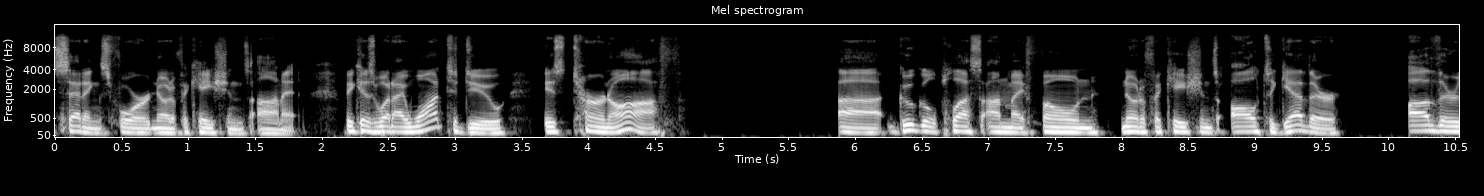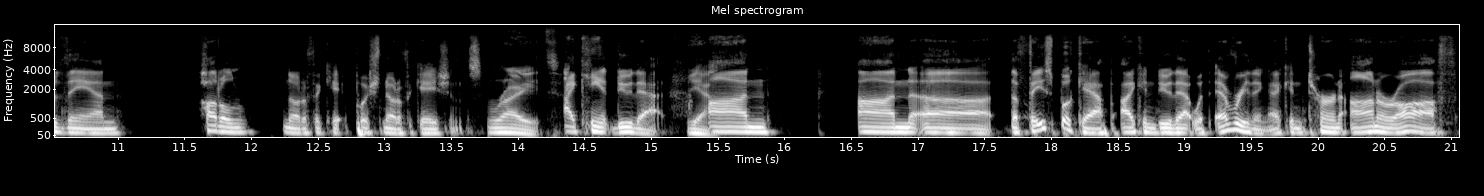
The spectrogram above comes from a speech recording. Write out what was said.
settings for notifications on it. Because what I want to do is turn off uh, Google Plus on my phone notifications altogether, other than Huddle notifica- push notifications. right I can't do that. Yeah. On on uh, the Facebook app, I can do that with everything. I can turn on or off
